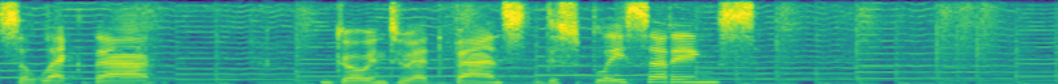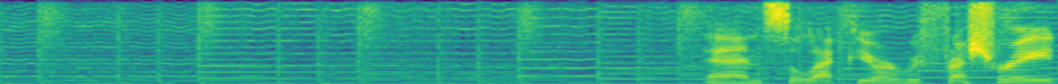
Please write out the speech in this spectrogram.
Select that. Go into advanced display settings. And select your refresh rate.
